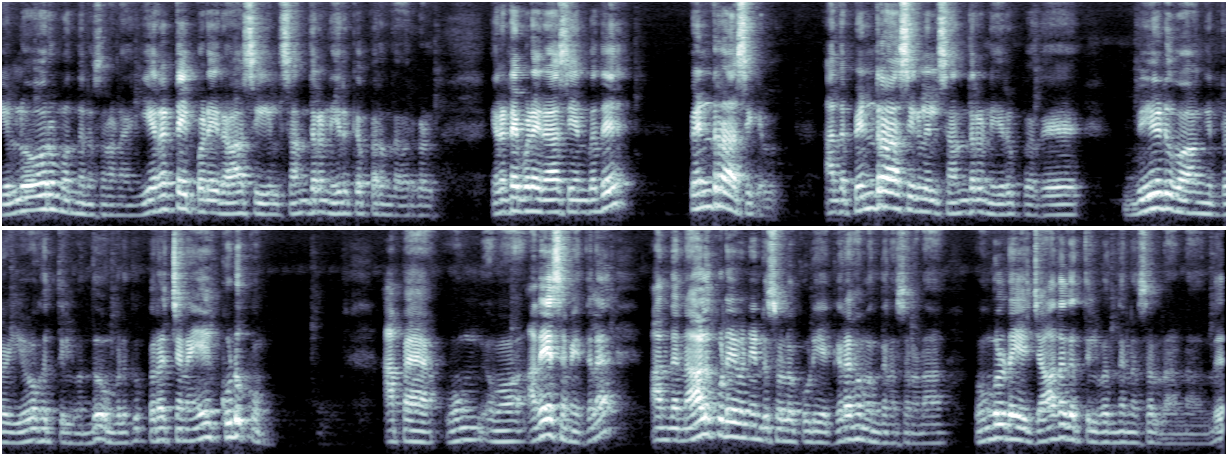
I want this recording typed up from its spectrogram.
எல்லோரும் வந்து என்ன சொன்னாங்க இரட்டைப்படை ராசியில் சந்திரன் இருக்க பிறந்தவர்கள். இரட்டைப்படை ராசி என்பது பெண் ராசிகள். அந்த பெண் ராசிகளில் சந்திரன் இருப்பது வீடு வாங்கின்ற யோகத்தில் வந்து உங்களுக்கு பிரச்சனையை கொடுக்கும். அப்போ உங் அதே சமயத்தில் அந்த நாளுக்குடையவன் என்று சொல்லக்கூடிய கிரகம் வந்து என்ன சொன்னால் உங்களுடைய ஜாதகத்தில் வந்து என்ன சொல்கிறான்னா வந்து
